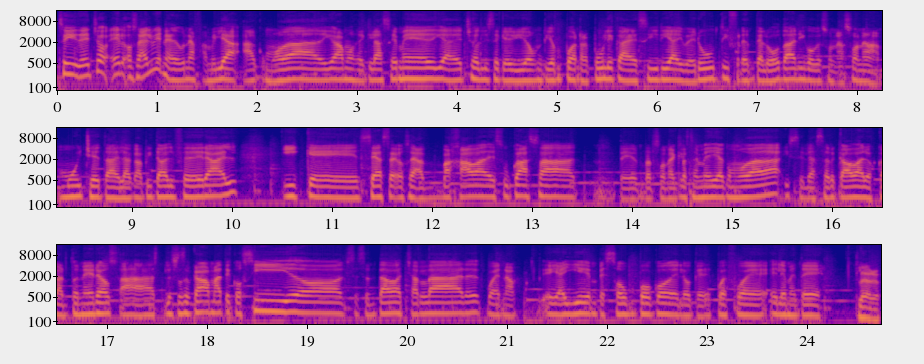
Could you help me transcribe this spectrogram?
Sí, de hecho, él, o sea, él viene de una familia acomodada, digamos, de clase media. De hecho, él dice que vivió un tiempo en República de Siria y Beruti, frente al Botánico, que es una zona muy cheta de la capital federal, y que se hace, o sea, bajaba de su casa de persona de clase media acomodada y se le acercaba a los cartoneros, a, les acercaba mate cocido, se sentaba a charlar. Bueno, y ahí empezó un poco de lo que después fue el MTE. Claro.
